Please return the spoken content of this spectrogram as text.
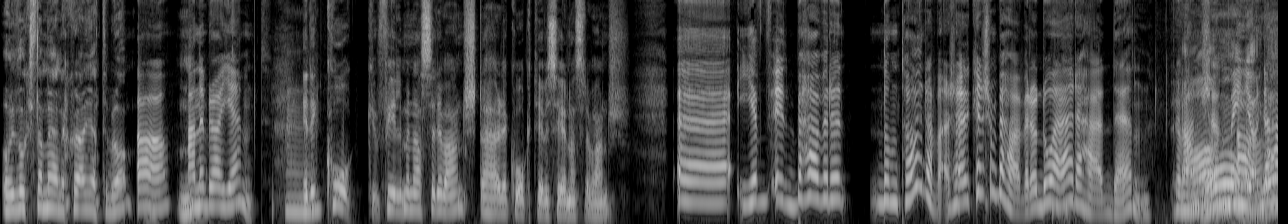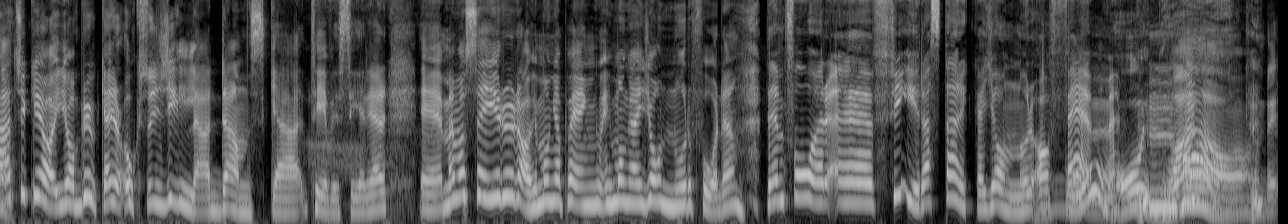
Och i vuxna människor är han jättebra. ja han är bra jämt. Är det kåkfilmernas revansch? Det här är kåk-tv-seriernas revansch? Uh, jag, vet- behöver det, de ta en revansch? Jag kanske behöver och då är det här den revanschen. Ja, men Ja. jag, det här tycker jag, jag brukar också gilla danska tv-serier. Eh, men vad säger du då? Hur många poäng, hur många jonnor får den? Den får eh, fyra starka jonnor av fem. Oj, bra. Wow, det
